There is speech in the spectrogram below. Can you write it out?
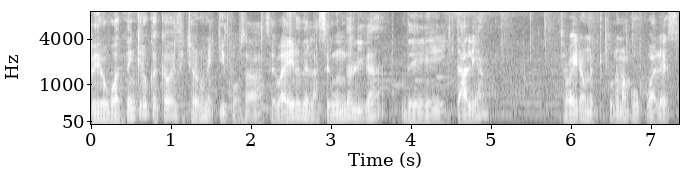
pero Boateng creo que acaba de fichar un equipo, o sea, se va a ir de la segunda liga de Italia. Se va a ir a un equipo, no me acuerdo cuál es.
